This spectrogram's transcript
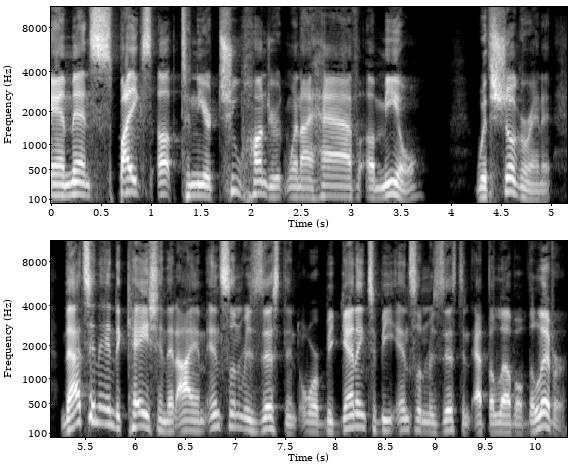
and then spikes up to near 200 when I have a meal, with sugar in it, that's an indication that I am insulin resistant or beginning to be insulin resistant at the level of the liver.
